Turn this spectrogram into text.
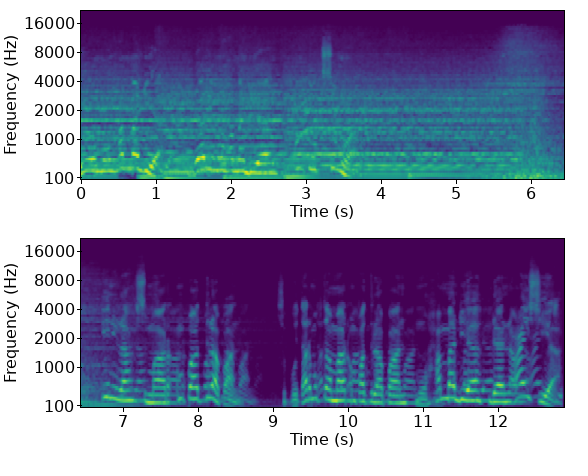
Radio Muhammadiyah dari Muhammadiyah untuk semua. Inilah Semar 48 seputar Muktamar 48 Muhammadiyah dan Aisyah.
